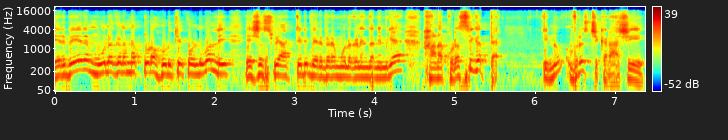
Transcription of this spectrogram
ಬೇರೆ ಬೇರೆ ಮೂಲಗಳನ್ನು ಕೂಡ ಹುಡುಕಿಕೊಳ್ಳುವಲ್ಲಿ ಯಶಸ್ವಿ ಆಗ್ತೀರಿ ಬೇರೆ ಬೇರೆ ಮೂಲಗಳಿಂದ ನಿಮಗೆ ಹಣ ಕೂಡ ಸಿಗುತ್ತೆ. ಇನ್ನು ವೃಶ್ಚಿಕ ರಾಶಿ.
